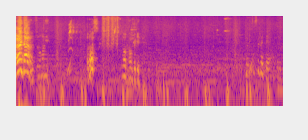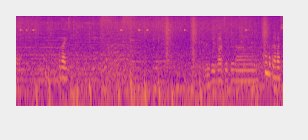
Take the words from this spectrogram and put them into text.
あいた。いつの間に。あよし。もう完璧。4つ全て当てるから。古代遺跡ネガティブな。今度から流し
